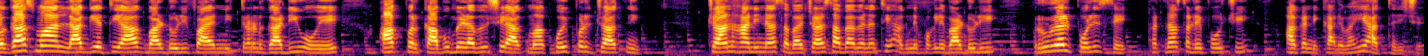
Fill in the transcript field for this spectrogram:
બગાસમાં લાગી હતી આગ. બારડોલી ફાયરની ત્રણ ગાડીઓએ આગ પર કાબુ મેળવ્યો છે. આગમાં કોઈ પણ જાતની જાનહાનિના સમાચાર સામે આવ્યા નથી. આગને પગલે બારડોલી રૂરલ પોલીસે ઘટના સ્થળે પહોંચી આગળની કાર્યવાહી હાથ ધરી છે.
